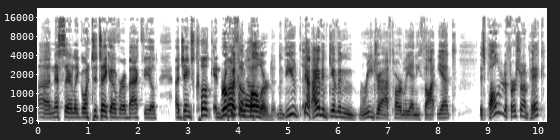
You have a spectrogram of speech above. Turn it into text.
uh, necessarily going to take over a backfield. Uh, James Cook and real Buffalo. quick on Pollard. Do you? Yeah. I haven't given redraft hardly any thought yet. Is Pollard a first round pick?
